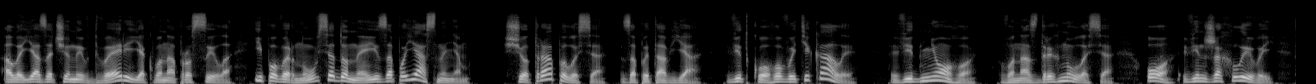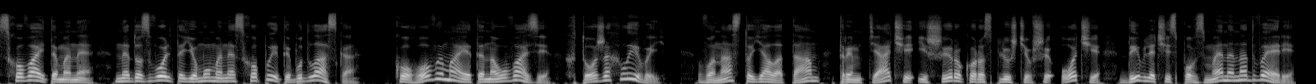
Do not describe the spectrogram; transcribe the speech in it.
але я зачинив двері, як вона просила, і повернувся до неї за поясненням. Що трапилося? запитав я. Від кого ви тікали? Від нього. Вона здригнулася. О, він жахливий. Сховайте мене, не дозвольте йому мене схопити, будь ласка. Кого ви маєте на увазі? Хто жахливий? Вона стояла там, тремтячи і широко розплющивши очі, дивлячись повз мене на двері,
